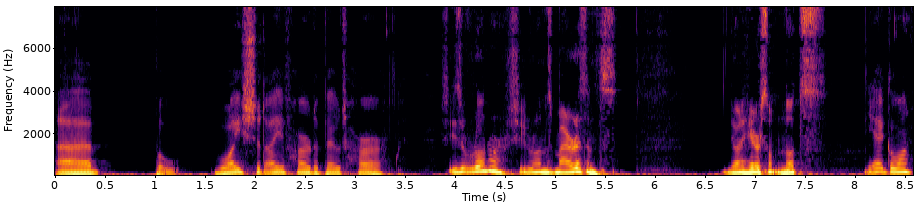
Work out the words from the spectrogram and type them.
Uh, but why should I have heard about her? She's a runner. She runs marathons. You want to hear something nuts? Yeah, go on.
